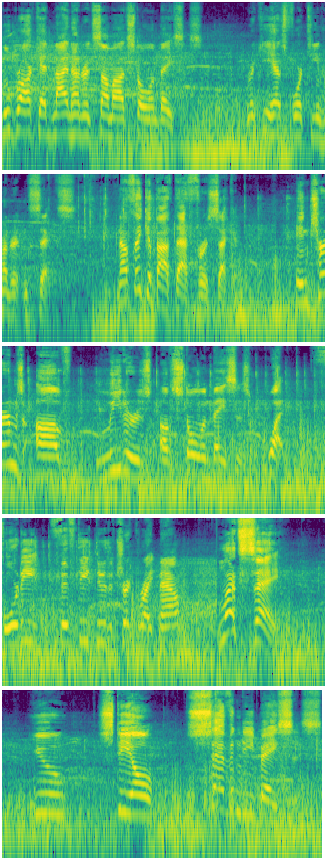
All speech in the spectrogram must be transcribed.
Lou Brock had 900 some odd stolen bases. Rickey has 1,406. Now think about that for a second. In terms of leaders of stolen bases, what, 40, 50 do the trick right now? Let's say you steal 70 bases.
